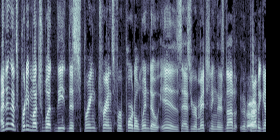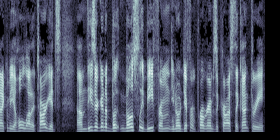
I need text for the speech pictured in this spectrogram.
I think that's pretty much what the this spring transfer portal window is. As you were mentioning, there's not right. probably not going to be a whole lot of targets. Um, these are going to b- mostly be from you know different programs across the country.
